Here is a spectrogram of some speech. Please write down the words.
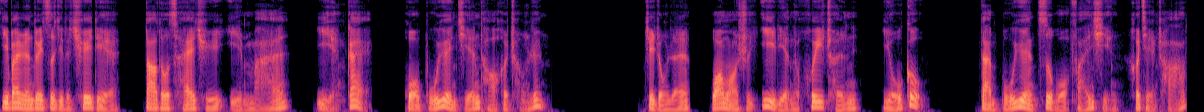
一般人对自己的缺点大都采取隐瞒、掩盖或不愿检讨和承认。这种人往往是一脸的灰尘油垢，但不愿自我反省和检查。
